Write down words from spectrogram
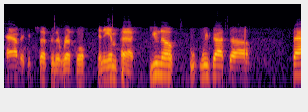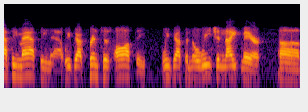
Havoc, etc. that wrestle the Impact. You know we've got uh, Sassy Massey now. We've got Princess Aussie. We've got the Norwegian Nightmare, uh,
